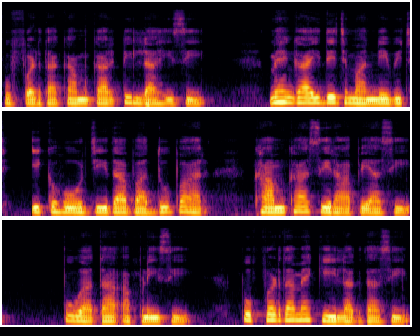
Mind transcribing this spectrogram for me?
ਫੁੱਫੜ ਦਾ ਕੰਮਕਾਰ ਢਿੱਲਾ ਹੀ ਸੀ। ਮਹਿੰਗਾਈ ਦੇ ਜ਼ਮਾਨੇ ਵਿੱਚ ਇੱਕ ਹੋਰ ਜੀ ਦਾ ਵਾਧੂ ਭਾਰ ਖਾਮਖਾ ਸਿਰਾ ਪਿਆ ਸੀ। ਭੂਆ ਤਾਂ ਆਪਣੀ ਸੀ। ਫੁੱਫੜ ਦਾ ਮੈਂ ਕੀ ਲੱਗਦਾ ਸੀ?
